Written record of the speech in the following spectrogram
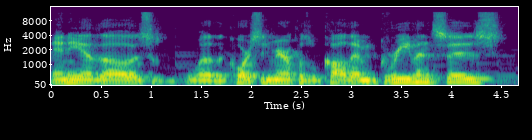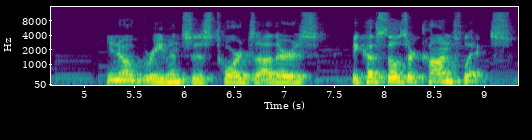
any of those, well, the Course in Miracles will call them grievances you know, grievances towards others, because those are conflicts.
